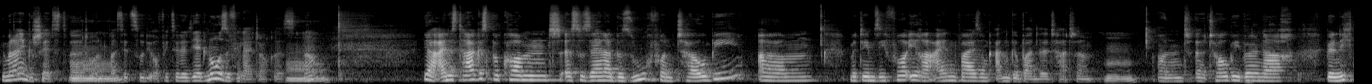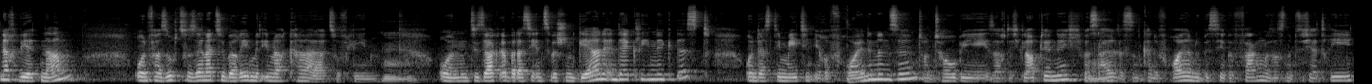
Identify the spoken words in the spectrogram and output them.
wie man eingeschätzt wird und was jetzt so die offizielle Diagnose vielleicht auch ist. Ne? Ja, eines Tages bekommt äh, Susanna Besuch von Toby, ähm, mit dem sie vor ihrer Einweisung angebandelt hatte. Und äh, Toby will, nach, will nicht nach Vietnam und versucht Susanna zu überreden, mit ihm nach Kanada zu fliehen. Und sie sagt aber, dass sie inzwischen gerne in der Klinik ist und dass die Mädchen ihre Freundinnen sind. Und Toby sagt, ich glaub dir nicht, was soll, das sind keine Freundinnen, du bist hier gefangen, das ist eine Psychiatrie,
